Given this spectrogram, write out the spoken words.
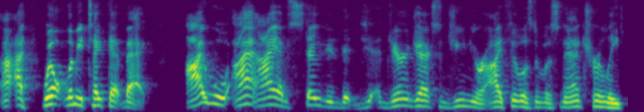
I, I, well, let me take that back. I will. I, I have stated that J- Jaren Jackson Jr. I feel is the most naturally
